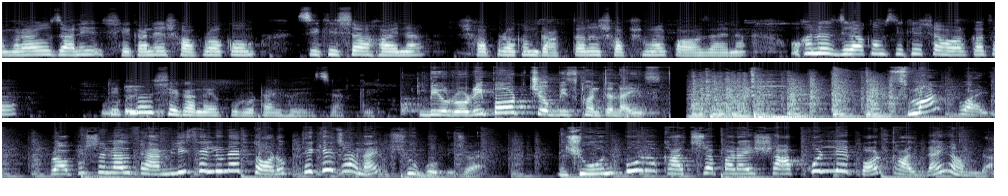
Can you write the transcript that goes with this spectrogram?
আমরাও জানি সেখানে সব রকম চিকিৎসা হয় না সব রকম ডাক্তারও সবসময় পাওয়া যায় না। ওখানে যেরকম চিকিৎসা হওয়ার কথা ট্রিটমেন্ট সেখানে পুরোটাই হয়েছে আর কি। Bureau report Chabbish Ghanta live. Smart world professional family সেলুনের তরফ থেকে জানায় শুভ বিজয়। জোনপুর ও কাঁচরাপাড়ায় সাফল্যের পর কালনাই আমরা।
